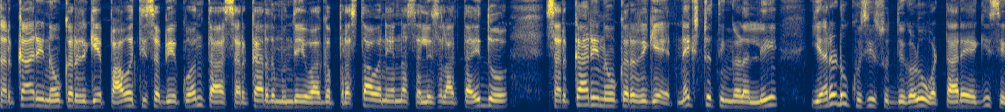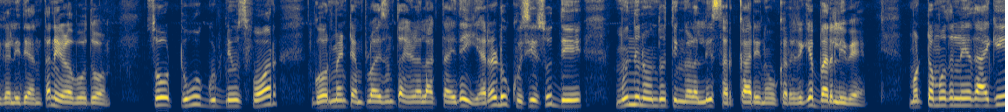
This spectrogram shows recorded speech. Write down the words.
ಸರ್ಕಾರಿ ನೌಕರರಿಗೆ ಪಾವತಿಸಬೇಕು ಅಂತ ಸರ್ಕಾರದ ಮುಂದೆ ಇವಾಗ ಪ್ರಸ್ತಾವನೆಯನ್ನು ಸಲ್ಲಿಸಲಾಗ್ತಾ ಇದ್ದು, ಸರ್ಕಾರಿ ನೌಕರರಿಗೆ ನೆಕ್ಸ್ಟ್ ತಿಂಗಳಲ್ಲಿ ಎರಡು ಖುಷಿ ಸುದ್ದಿಗಳು ಒಟ್ಟಾರೆಯಾಗಿ ಸಿಗಲಿದೆ ಅಂತಲೇ ಹೇಳ್ಬೋದು. So two good news for government employees ಅಂತ ಹೇಳಲಾಗ್ತಾ ಇದೆ. ಎರಡು ಖುಷಿ ಸುದ್ದಿ ಮುಂದಿನ ಒಂದು ತಿಂಗಳಲ್ಲಿ ಸರ್ಕಾರಿ ನೌಕರರಿಗೆ ಬರಲಿವೆ. ಮೊಟ್ಟ ಮೊದಲನೇದಾಗಿ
